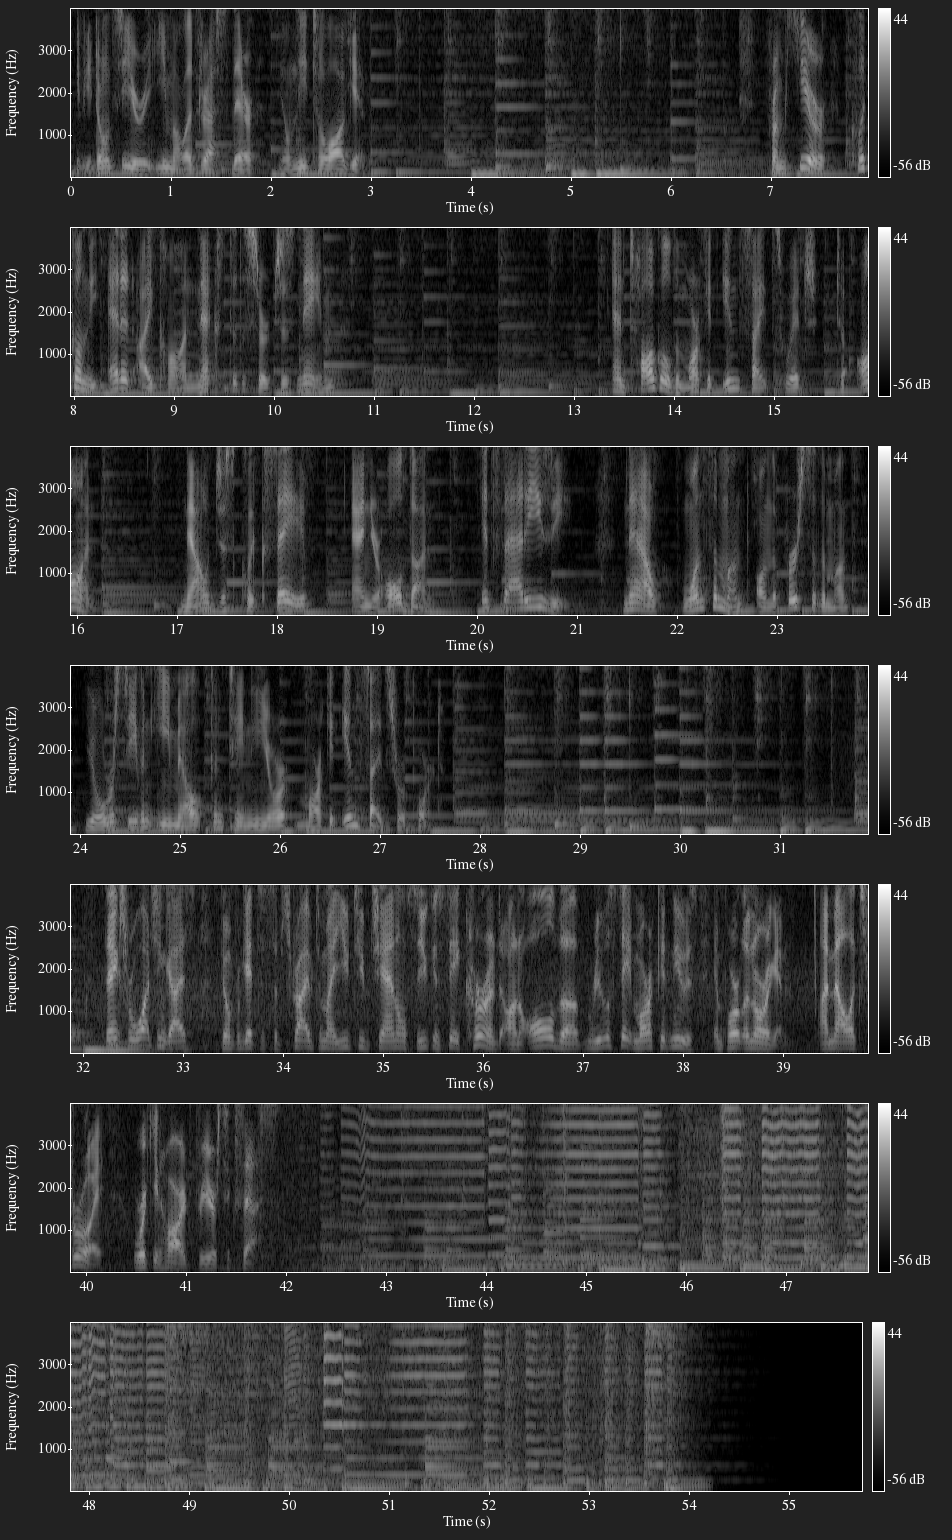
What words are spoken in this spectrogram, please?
If you don't see your email address there, you'll need to log in. From here, click on the edit icon next to the search's name and toggle the Market Insight switch to on. Now just click Save and you're all done. It's that easy. Now, once a month on the first of the month, you'll receive an email containing your Market Insights report. Thanks for watching guys. Don't forget to subscribe to my YouTube channel so you can stay current on all the real estate market news in Portland, Oregon. I'm Alex Roy, working hard for your success.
